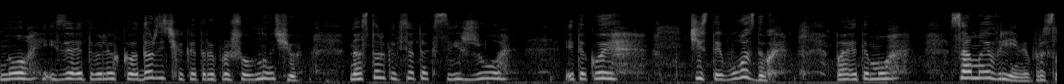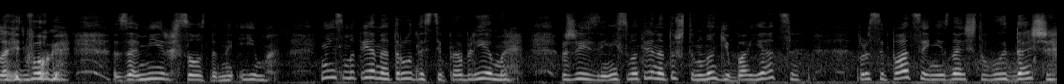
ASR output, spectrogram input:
но из-за этого легкого дождичка, который прошел ночью, настолько все так свежо и такой чистый воздух. Поэтому самое время прославить Бога за мир, созданный им. Несмотря на трудности, проблемы в жизни, несмотря на то, что многие боятся просыпаться и не знать, что будет дальше.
